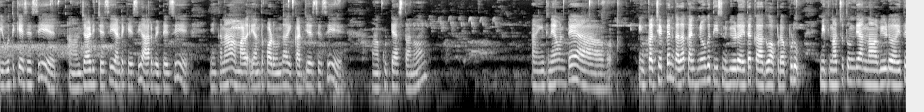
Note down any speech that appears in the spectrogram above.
ఈ ఉతికేసేసి జాడిచ్చేసి ఎండకేసి ఆరబెట్టేసి ఇంకా నా మడ ఎంత పొడవు ఉందో అవి కట్ చేసేసి కుట్టేస్తాను. ఇంకనేమంటే ఇంకా చెప్పాను కదా కంటిన్యూగా తీసిన వీడియో అయితే కాదు. అప్పుడప్పుడు మీకు నచ్చుతుంది అన్న వీడియో అయితే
